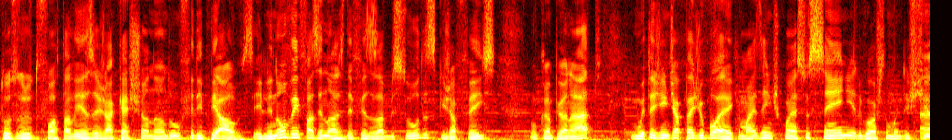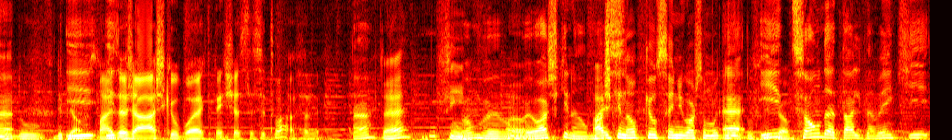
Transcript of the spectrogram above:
torcedores do Fortaleza já questionando o Felipe Alves. Ele não vem fazendo as defesas absurdas que já fez no campeonato. E muita gente já pede o Boeck, mas a gente conhece o Senna e ele gosta muito do estilo É. do Felipe E- Alves. Mas eu já acho que o Boeck tem chance de se situar, sabe? É? É, enfim. Vamos ver, vamos ver. Eu acho que não. Mas... Acho que não, porque o Senna gosta muito É, do, do Felipe e Alves. só um detalhe também que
